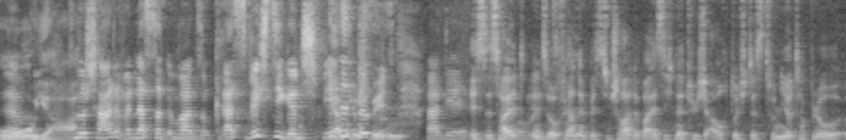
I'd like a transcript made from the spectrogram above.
Oh ähm, ja. Nur schade, wenn das dann immer so krass wichtigen Spielen ja, für Schweden ist, ist es halt Moment. insofern ein bisschen schade, weil sich natürlich auch durch das Turniertableau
